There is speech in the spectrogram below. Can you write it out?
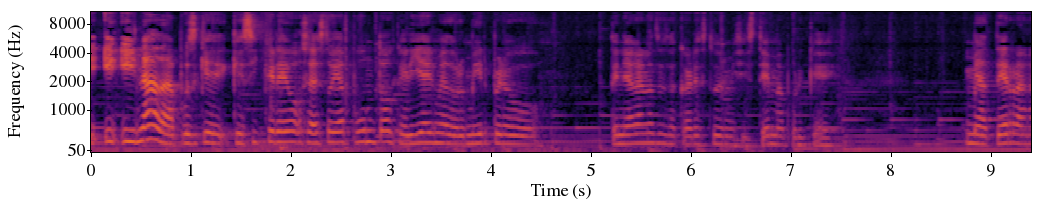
Y, nada, pues que, que, sí creo, o sea, estoy a punto, quería irme a dormir, pero tenía ganas de sacar esto de mi sistema porque me aterra,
